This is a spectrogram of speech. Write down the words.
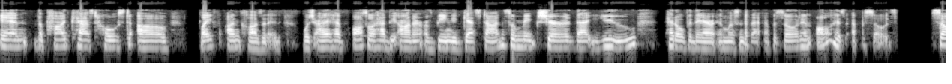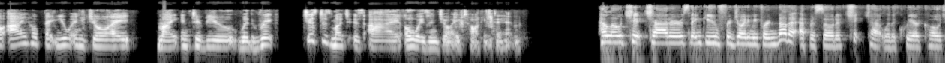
and the podcast host of Life Uncloseted, which I have also had the honor of being a guest on. So make sure that you head over there and listen to that episode and all his episodes. So I hope that you enjoy my interview with Rick just as much as I always enjoy talking to him. Hello, Chit Chatters. Thank you for joining me for another episode of Chit Chat with a Queer Coach.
